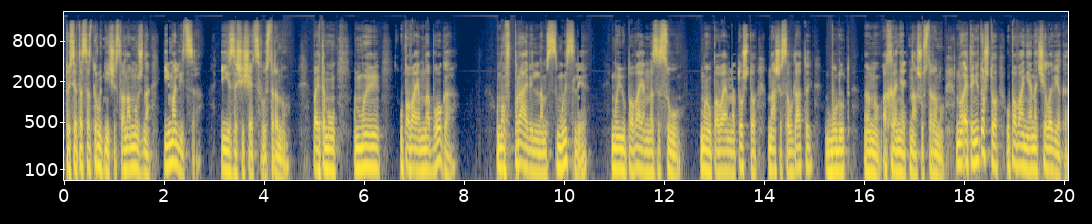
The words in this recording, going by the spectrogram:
То есть это сотрудничество. Нам нужно и молиться, и защищать свою страну. Поэтому мы уповаем на Бога, но в правильном смысле мы уповаем на ЗСУ. Мы уповаем на то, что наши солдаты будут ну, охранять нашу страну. Но это не то, что упование на человека.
